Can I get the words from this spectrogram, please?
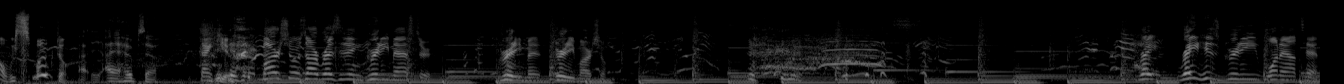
Oh, we smoked them. I, I hope so. Thank you. Marshall is our resident griddy master. Gritty, ma- griddy Marshall. rate, rate his griddy one out of ten.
